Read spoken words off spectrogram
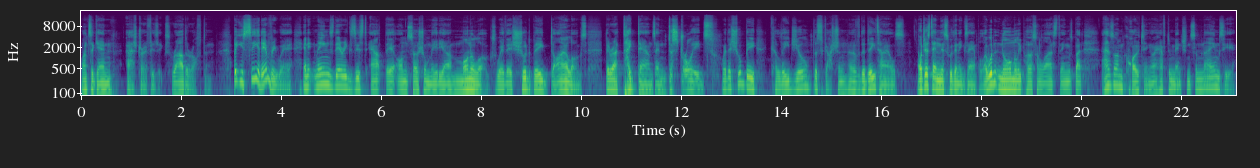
once again, astrophysics rather often. But you see it everywhere, and it means there exist out there on social media monologues where there should be dialogues. There are takedowns and destroyeds where there should be collegial discussion of the details. I'll just end this with an example. I wouldn't normally personalize things, but as I'm quoting, I have to mention some names here.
